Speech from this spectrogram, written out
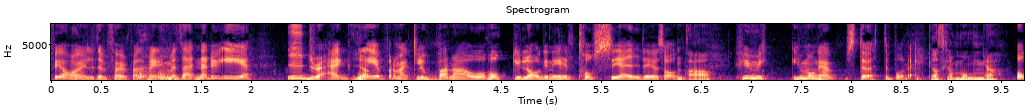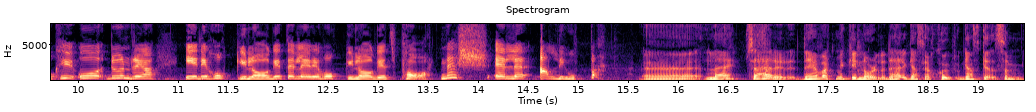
för jag har en liten förutfattad mening, men så här, när du är i drag och Ja. är på de här klubbarna och hockeylagen är helt tossiga i dig och sånt. Ja. Hur, mycket, hur många stöter på dig? Ganska många. Och, hur, och då undrar jag, är det hockeylaget eller är det hockeylagets partners? Eller allihopa? Eh, nej, så här är det. När jag har varit mycket i Norrland, det här är ganska sjukt och ganska som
